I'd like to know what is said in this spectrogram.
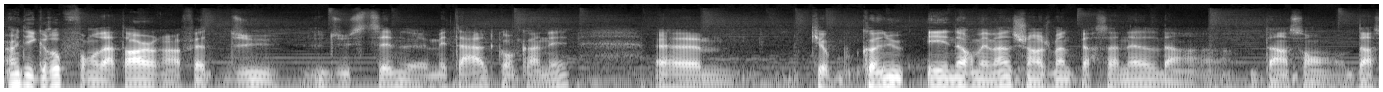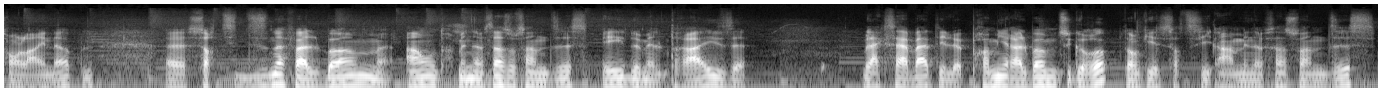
un des groupes fondateurs en fait du, du style metal qu'on connaît. Qui a connu énormément de changements de personnel dans, dans son, dans son line-up. Euh, sorti 19 albums entre 1970 et 2013. Black Sabbath est le premier album du groupe, donc il est sorti en 1970,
